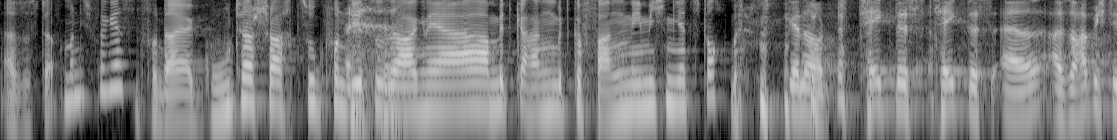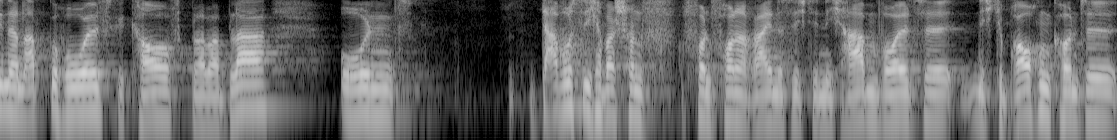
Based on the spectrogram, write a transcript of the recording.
Also das darf man nicht vergessen. Von daher guter Schachzug von dir zu sagen, ja, mitgehangen, mitgefangen, nehme ich ihn jetzt doch mit. Genau, take this, take this L. Also habe ich den dann abgeholt, gekauft, bla bla bla. Und da wusste ich aber schon von vornherein, dass ich den nicht haben wollte, nicht gebrauchen konnte.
